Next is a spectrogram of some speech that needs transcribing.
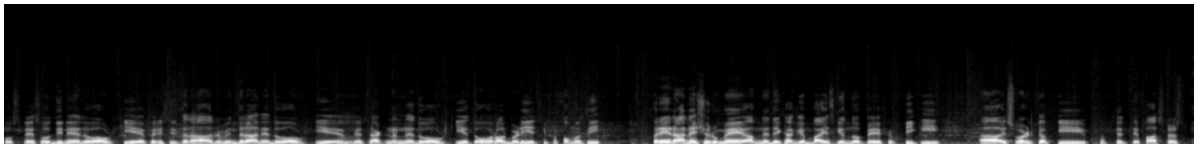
उसने सोदी ने दो आउट किए फिर इसी तरह रविंद्रा ने दो आउट किए हम्म। फिर सैटनर ने दो आउट किए तो ओवरऑल बड़ी अच्छी परफॉर्मेंस थी। परेरा ने शुरू में हमने देखा कि 22 गेंदों पे 50 की। इस वर्ल्ड कप की सबसे इतने फास्टेस्ट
